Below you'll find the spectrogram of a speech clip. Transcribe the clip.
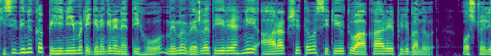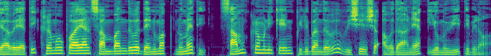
කිසි දිනක පිහිනීමට ඉගෙනගෙන නැති හෝ මෙම වෙරළ තීරයහනි ආරක්ෂිතව සිටියයුතු ආකාරය පිළිබඳව ඔස්ට්‍රලියාවේ ඇති ක්‍රමෝපායන් සම්බන්ධව දැනුමක් නොමැති සම්ක්‍රමණිකයෙන් පිළිබඳව විශේෂ අවධානයක් යොමු වී තිබෙනවා.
